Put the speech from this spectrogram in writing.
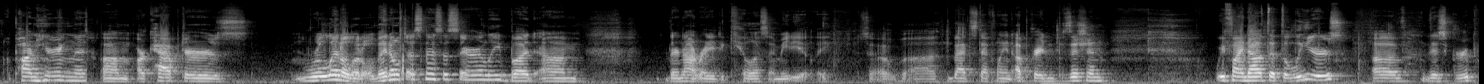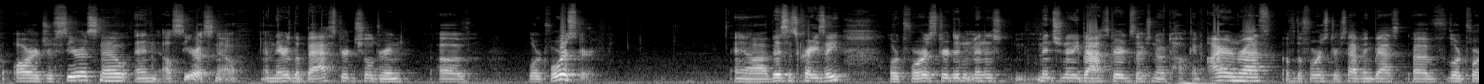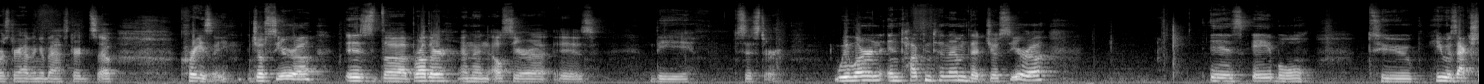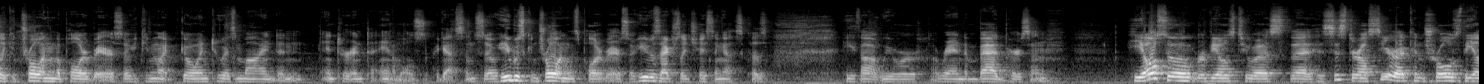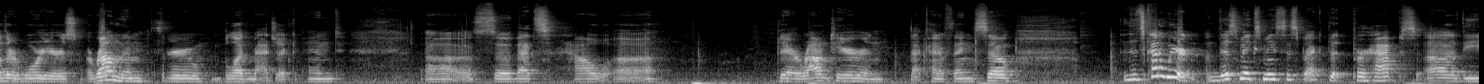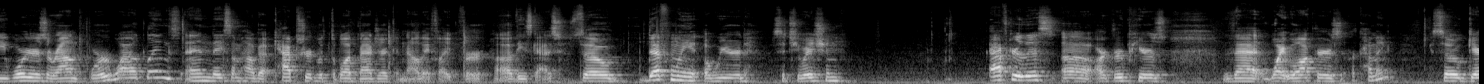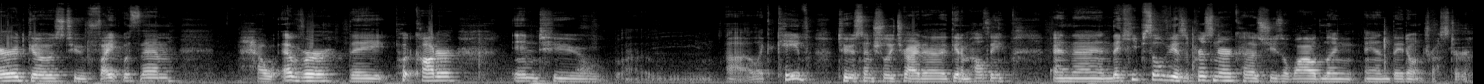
Upon hearing this, um, our captors relent a little. They don't just necessarily, but um, they're not ready to kill us immediately. So uh, that's definitely an upgrade in position. We find out that the leaders of this group are Josera Snow and Elsera Snow, and they're the bastard children of Lord Forrester. Uh, this is crazy. Lord Forrester didn't men- mention any bastards. There's no talk in Ironrath of the Forresters having bast- of Lord Forrester having a bastard. So crazy. Josera is the brother, and then Elsera is the sister. We learn in talking to them that Josera is able to he was actually controlling the polar bear so he can like go into his mind and enter into animals i guess. And so he was controlling this polar bear so he was actually chasing us because he thought we were a random bad person. He also reveals to us that his sister Elsera controls the other warriors around them through blood magic, and uh, so that's how uh, they're around here and that kind of thing. So it's kind of weird. This makes me suspect that perhaps uh, the warriors around were wildlings and they somehow got captured with the blood magic and now they fight for uh, these guys. So definitely a weird situation after this, uh, our group hears that White Walkers are coming. So Gared goes to fight with them. However, they put Cotter into uh, uh, like a cave to essentially try to get him healthy. And then they keep Sylvi as a prisoner because she's a wildling and they don't trust her.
